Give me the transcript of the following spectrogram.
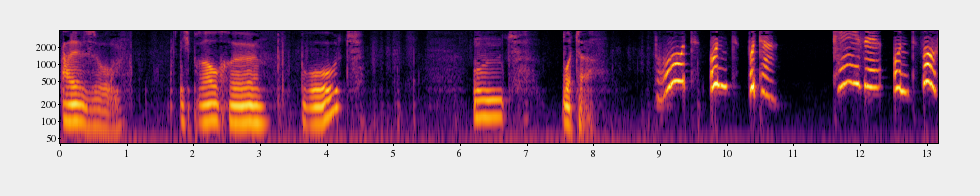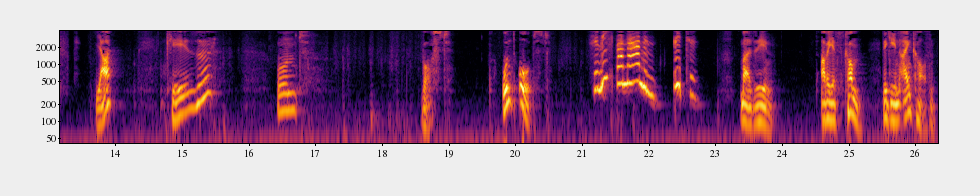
Also, ich brauche Brot und Butter. Brot und Butter. Käse und Wurst. Ja? Käse und Wurst. Und Obst. Für mich Bananen, bitte. Mal sehen. Aber jetzt komm, wir gehen einkaufen.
